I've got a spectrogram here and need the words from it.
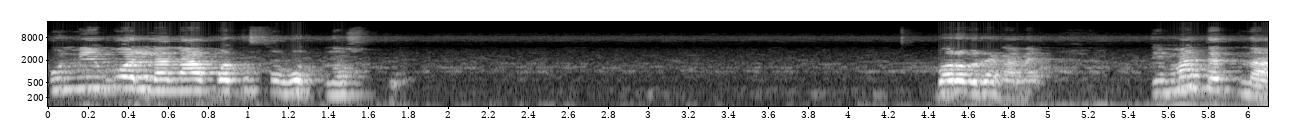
कुणी बोलला ना आपण तसं होत नसतो. बरोबर आहे का नाही? ते म्हणतात ना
